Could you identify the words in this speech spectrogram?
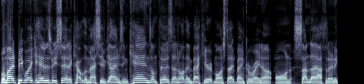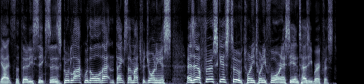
Well, mate, big week ahead, as we said. A couple of massive games in Cairns on Thursday night, then back here at MyState Bank Arena on Sunday afternoon against the 36ers. Good luck with all of that, and thanks so much for joining us as our first guest, too, of 2024 on SEN Tassie Breakfast.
